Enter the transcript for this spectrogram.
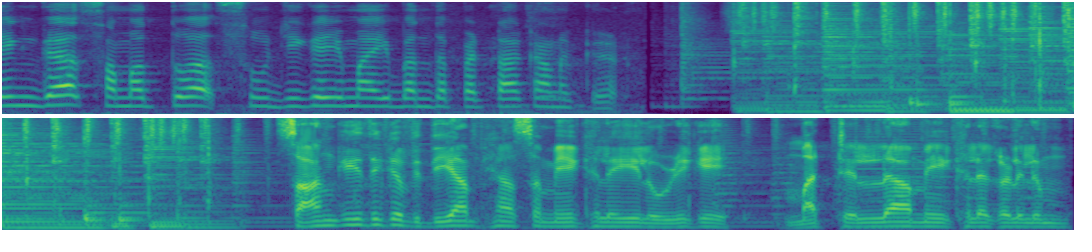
ലിംഗ സമത്വ സൂചികയുമായി ബന്ധപ്പെട്ട കണക്കുകൾ. സാങ്കേതിക വിദ്യാഭ്യാസ മേഖലയിൽ ഒഴികെ മറ്റെല്ലാ മേഖലകളിലും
